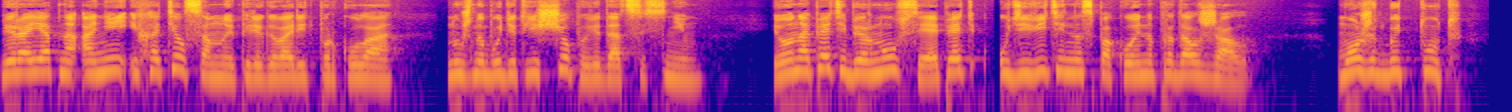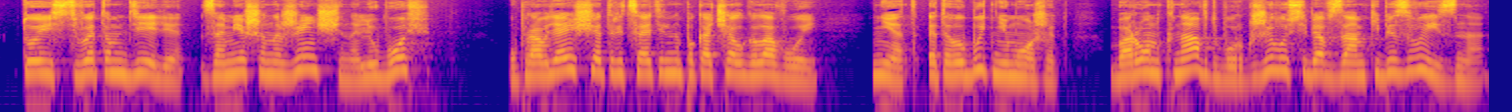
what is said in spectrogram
Вероятно, о ней и хотел со мной переговорить Паркула. Нужно будет еще повидаться с ним». И он опять обернулся и опять удивительно спокойно продолжал. «Может быть, тут, то есть в этом деле, замешана женщина, любовь?» Управляющий отрицательно покачал головой. «Нет, этого быть не может. Барон Кнафтбург жил у себя в замке безвыездно.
